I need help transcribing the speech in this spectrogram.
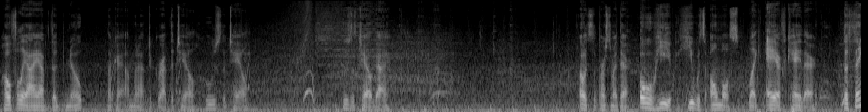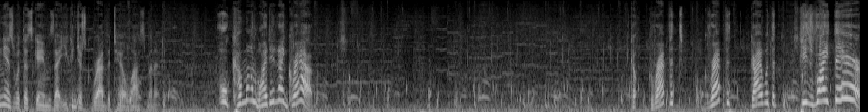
Hopefully I have the... Nope. Okay, I'm gonna have to grab the tail. Who's the tail? Who's the tail guy? Oh, it's the person right there. Oh, he he was almost like AFK there. The thing is with this game is that you can just grab the tail last minute. Oh, come on, why didn't I grab? Go, grab the, grab the guy with the, he's right there!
